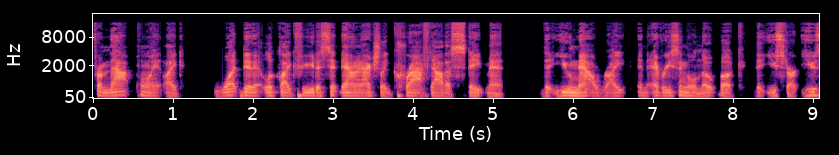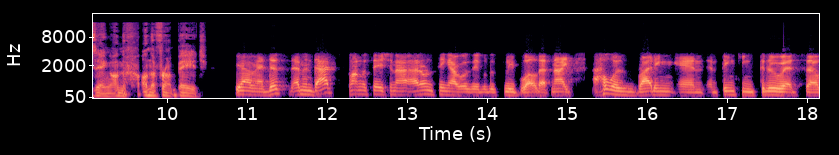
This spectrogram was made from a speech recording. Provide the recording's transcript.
from that point, like what did it look like for you to sit down and actually craft out a statement that you now write in every single notebook that you start using on the on the front page? Yeah, man. This, I mean, that conversation, I, I, don't think I was able to sleep well that night. I was writing and, and thinking through it. So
